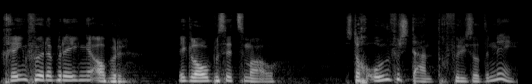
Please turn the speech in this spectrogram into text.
Kinder bringen aber ich glaube es jetzt mal. Ist doch unverständlich für uns, oder nicht?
